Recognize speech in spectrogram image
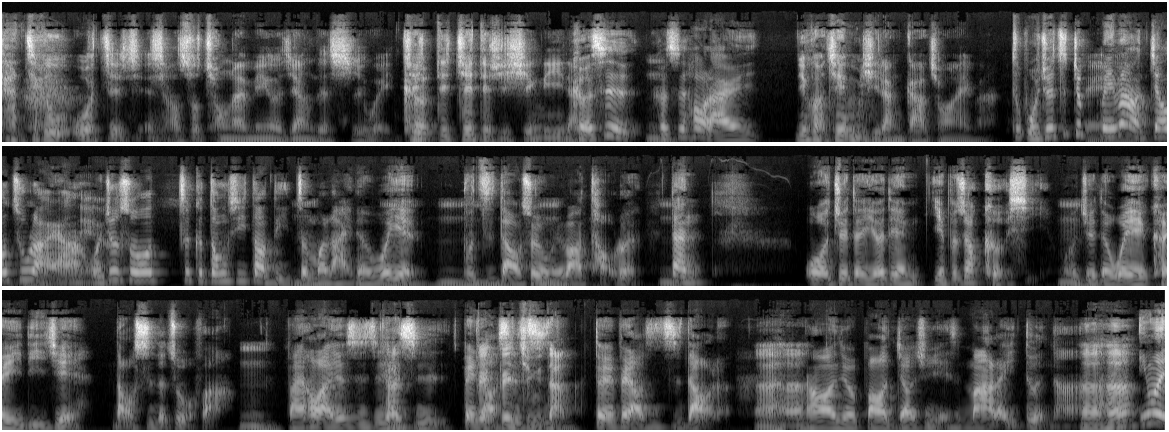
看这个，我这小时候从来没有这样的思维。这这这就是行李郎。可是可是后来，你管这不是人家出来嘛？我觉得这就没办法交出来啊！我就说这个东西到底怎么来的，我也不知道，所以我没办法讨论。但我觉得有点也不知道可惜，我觉得我也可以理解。老师的做法，嗯，反正后来就是这件事被老师知道，对，被老师知道了，嗯哼，然后就把我叫去，也是骂了一顿啊，嗯哼，因为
